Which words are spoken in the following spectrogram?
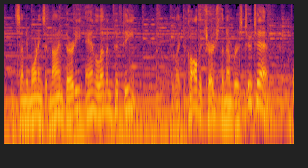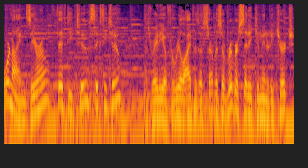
and Sunday mornings at 9.30 and 11.15. If you'd like to call the church, the number is 210 490 5262 as Radio for Real Life is a service of River City Community Church.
